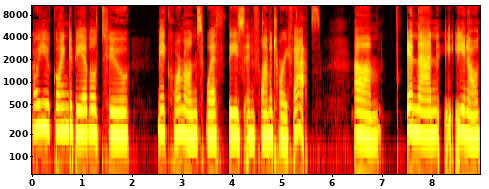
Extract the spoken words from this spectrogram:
how are you going to be able to make hormones with these inflammatory fats? Um, and then, you know,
